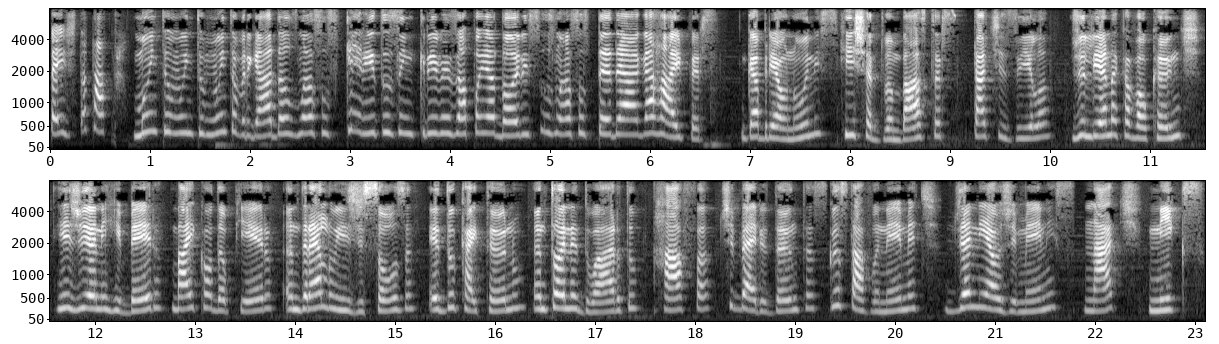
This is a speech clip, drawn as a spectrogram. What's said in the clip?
Beijo da Tata. Muito, muito, muito obrigada aos nossos queridos, incríveis apoiadores, os nossos TDAH Hypers. Gabriel Nunes, Richard Van Basters, Tati Zila, Juliana Cavalcante, Regiane Ribeiro, Michael Del Piero, André Luiz de Souza, Edu Caetano, Antônio Eduardo, Rafa, Tibério Dantas, Gustavo Nemet, Daniel Jimenez, Nath, Nix,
